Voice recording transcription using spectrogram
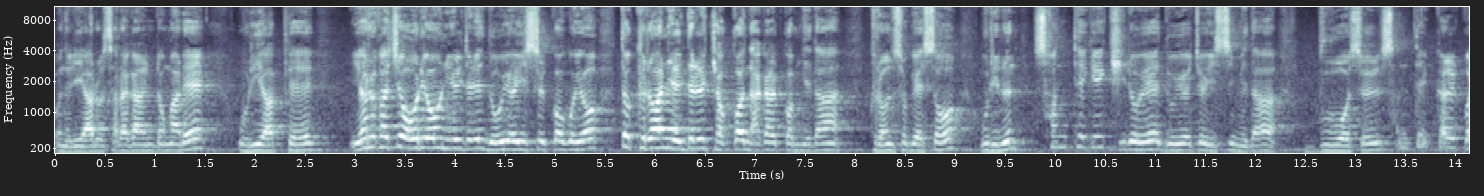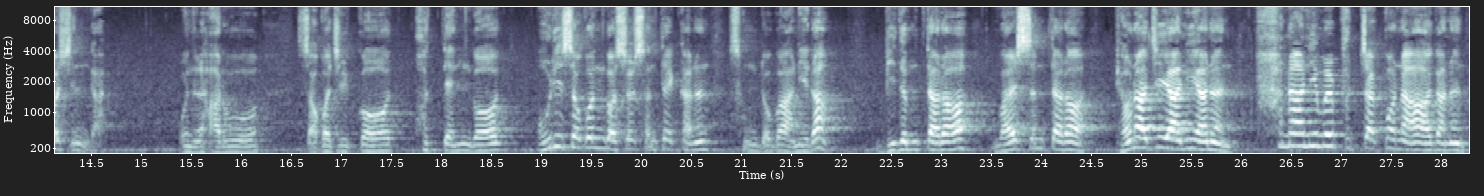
오늘 이 하루 살아가는 동안에 우리 앞에 여러 가지 어려운 일들이 놓여 있을 거고요. 또 그러한 일들을 겪어 나갈 겁니다. 그런 속에서 우리는 선택의 기로에 놓여져 있습니다. 무엇을 선택할 것인가? 오늘 하루 썩어질 것, 헛된 것, 어리석은 것을 선택하는 성도가 아니라 믿음 따라 말씀 따라 변하지 아니하는 하나님을 붙잡고 나아가는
